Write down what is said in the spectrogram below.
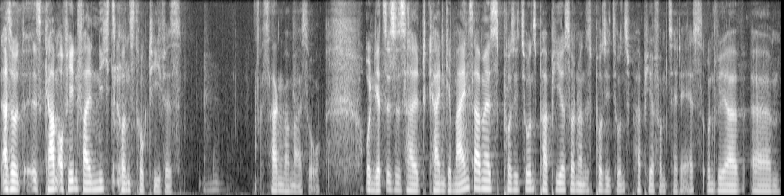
also es kam auf jeden Fall nichts Konstruktives. Sagen wir mal so. Und jetzt ist es halt kein gemeinsames Positionspapier, sondern das Positionspapier vom ZDS. Und wir ähm,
